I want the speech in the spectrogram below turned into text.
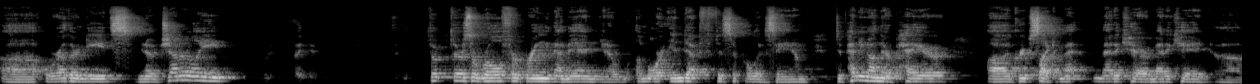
uh, or other needs, you know, generally th- there's a role for bringing them in, you know, a more in-depth physical exam, depending on their payer. Uh, groups like Me- Medicare, Medicaid, uh,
